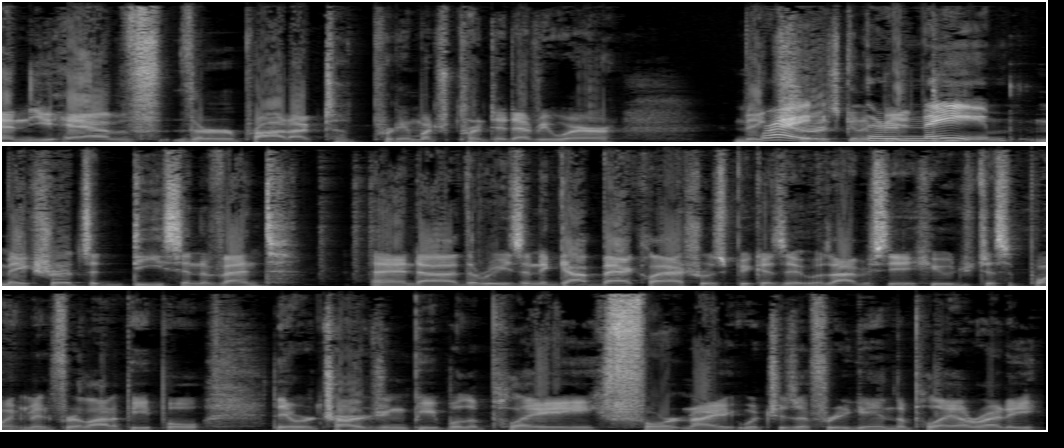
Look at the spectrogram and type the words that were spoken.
and you have their product pretty much printed everywhere, make Right, sure it's going to be a de- make sure it's a decent event. And uh, the reason it got backlash was because it was obviously a huge disappointment for a lot of people. They were charging people to play Fortnite, which is a free game to play already.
